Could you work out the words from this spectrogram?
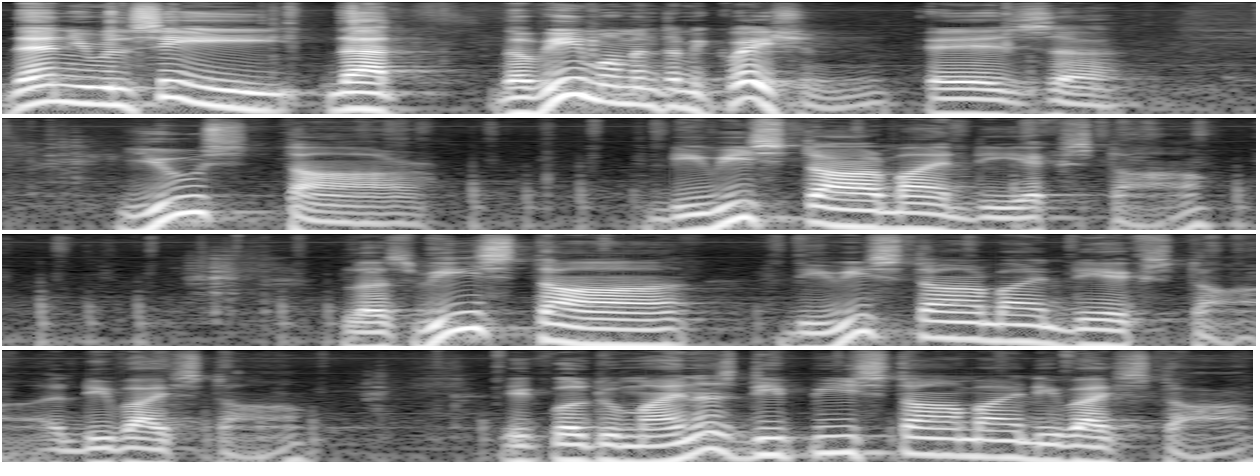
Then you will see that the v momentum equation is uh, u star dv star by dx star plus v star dv star by dx star uh, dy star equal to minus dp star by dy star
